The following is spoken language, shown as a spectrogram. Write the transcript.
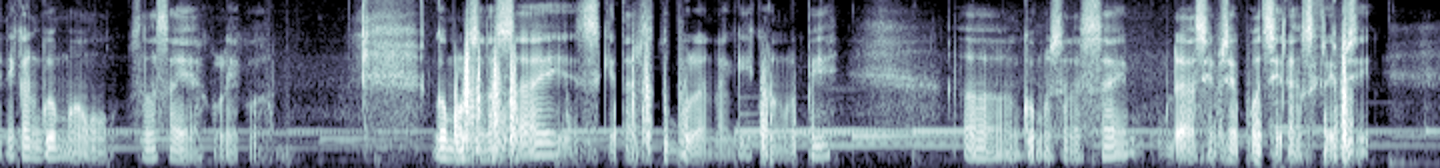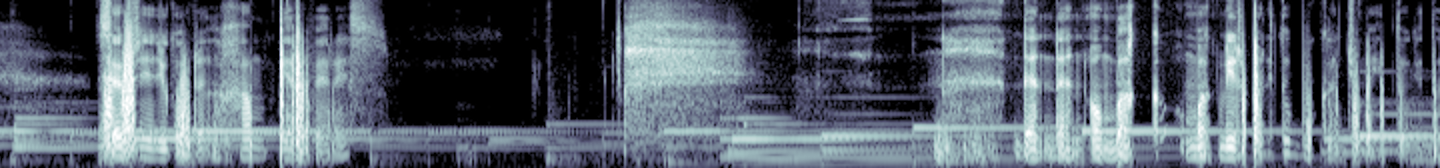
ini kan gue mau selesai ya kuliah gue gue mau selesai sekitar satu bulan lagi kurang lebih. Uh, gue mau selesai udah siap-siap buat sidang skripsi. Skripsinya juga udah hampir beres. Dan dan ombak ombak di depan itu bukan cuma itu gitu.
